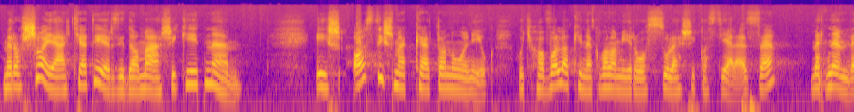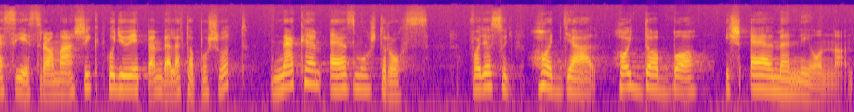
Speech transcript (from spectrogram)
mert a sajátját érzi, de a másikét nem. És azt is meg kell tanulniuk, hogy ha valakinek valami rosszul esik, azt jelezze, mert nem veszi észre a másik, hogy ő éppen beletaposott. Nekem ez most rossz. Vagy az, hogy hagyjál, hagyd abba, és elmenni onnan.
